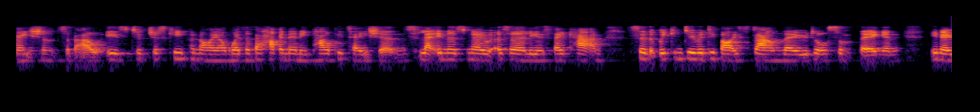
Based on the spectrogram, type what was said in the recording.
patients about is to just keep an eye on whether they're having any palpitations, letting us know as early as they can so that we can do a device download or something and you know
